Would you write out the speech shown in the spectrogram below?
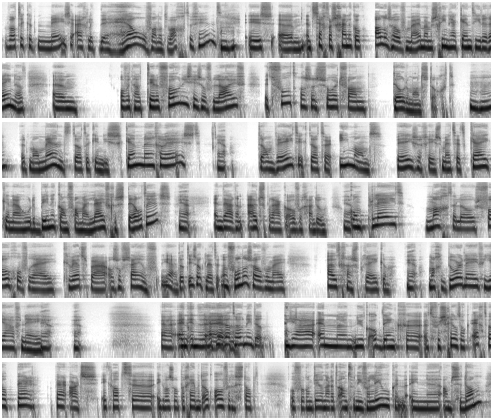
wat ik het meest eigenlijk de hel van het wachten vind, mhm. is, um, het zegt waarschijnlijk ook alles over mij, maar misschien herkent iedereen dat. Um, of het nou telefonisch is of live, het voelt als een soort van dodemanstocht. Mm Het moment dat ik in die scan ben geweest, ja dan weet ik dat er iemand bezig is met het kijken naar hoe de binnenkant van mijn lijf gesteld is. Ja. En daar een uitspraak over gaan doen. Compleet machteloos, vogelvrij, kwetsbaar. Alsof zij, een, ja, dat is ook letterlijk, een vonnis over mij uit gaan spreken. Ja. Mag ik doorleven, ja of nee? Ja, ja. ja en in de, heb jij dat ook niet? Dat... Ja, en uh, nu ik ook denk, uh, het verschilt ook echt wel per per arts. Ik, had, uh, ik was op een gegeven moment ook overgestapt, of voor een deel naar het Antonie van Leeuwenhoek in, in uh, Amsterdam.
